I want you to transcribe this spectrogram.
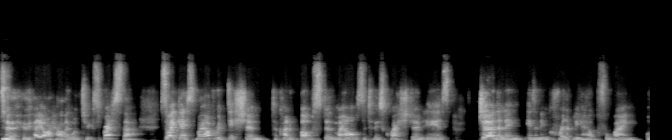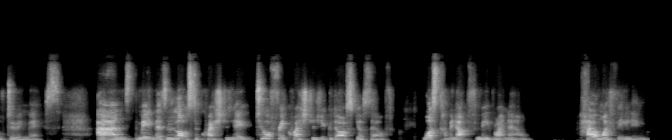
to mm. who they are, how they want to express that. So I guess my other addition to kind of bolster my answer to this question is journaling is an incredibly helpful way of doing this. And I mean, there's lots of questions, you know, two or three questions you could ask yourself. What's coming up for me right now? How am I feeling?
